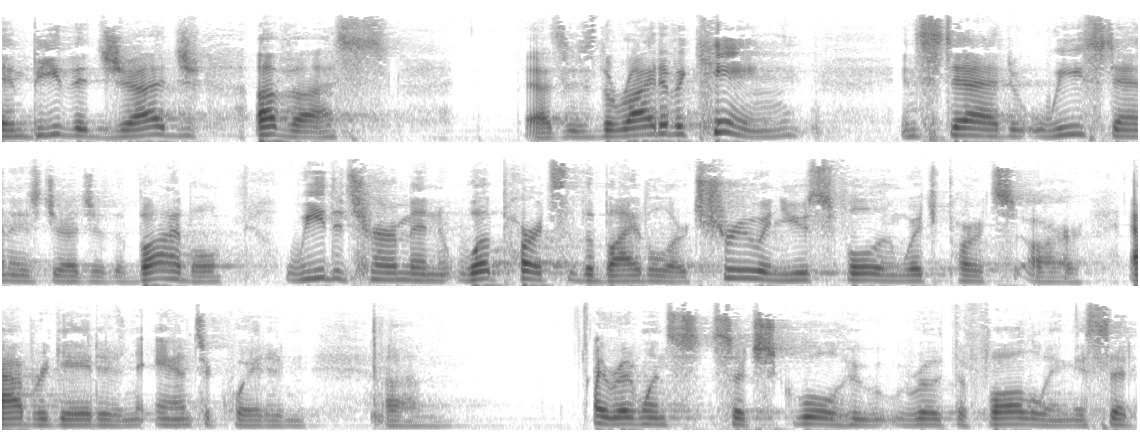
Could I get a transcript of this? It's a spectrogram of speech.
and be the judge of us, as is the right of a king, Instead, we stand as judge of the Bible. We determine what parts of the Bible are true and useful and which parts are abrogated and antiquated. Um, I read one such school who wrote the following. They said,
